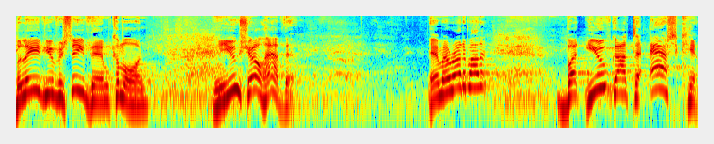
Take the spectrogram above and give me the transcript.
Believe you've received them, come on, you shall have them. Am I right about it? But you've got to ask him.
